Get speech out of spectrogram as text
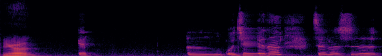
平安。嗯，我觉得真的是，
